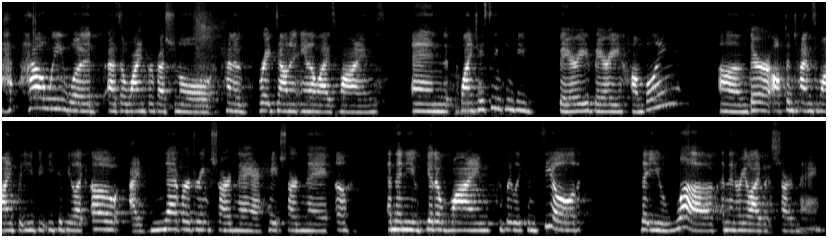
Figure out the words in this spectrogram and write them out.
how we would as a wine professional kind of break down and analyze wines. And wine tasting can be very, very humbling. Um, there are oftentimes wines that you be, you could be like, oh, I never drink Chardonnay. I hate Chardonnay. Ugh. And then you get a wine completely concealed that you love and then realize it's Chardonnay.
